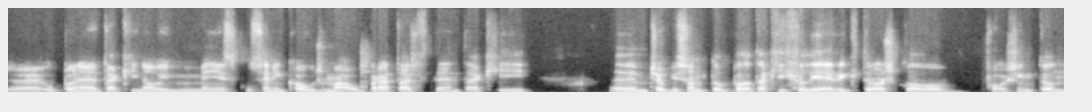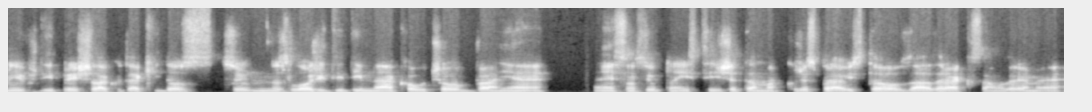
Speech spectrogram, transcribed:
že úplne taký nový, menej skúsený coach má upratať ten taký, neviem, čo by som to povedal, taký chlievik trošku, lebo Washington mi vždy prišiel ako taký dosť zložitý tým na koučovanie a nie som si úplne istý, že tam akože spraví z toho zázrak, samozrejme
